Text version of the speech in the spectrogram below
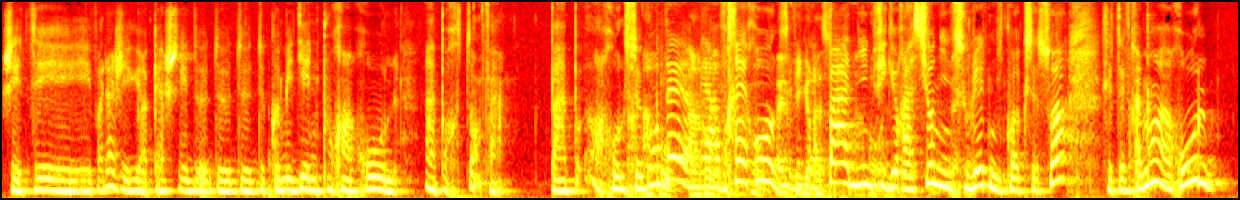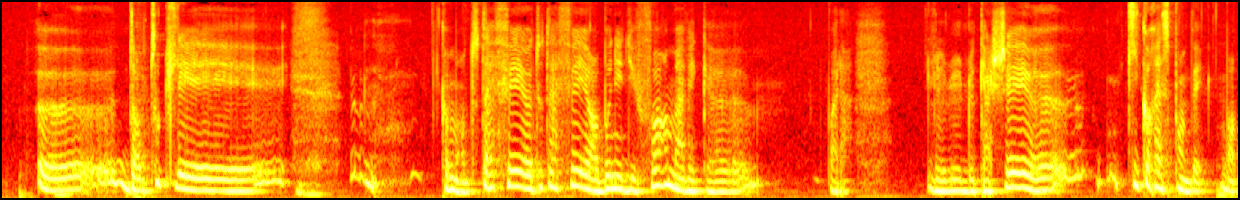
J'ai voilà, j'ai eu un cachet de, de, de, comédienne pour un rôle important, enfin, pas un, rôle secondaire, mais un vrai rôle. Pas ni une figuration, ni une soulette, ni quoi que ce soit. C'était vraiment un rôle euh, dans toutes les. comment Tout à fait, tout à fait en bonne et due forme, avec. Euh, voilà. Le, le, cachet euh, qui correspondait. Bon.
